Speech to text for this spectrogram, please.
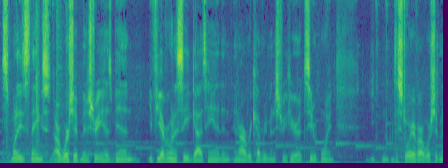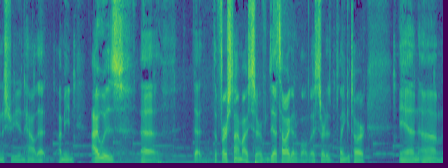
it's one of these things. Our worship ministry has been. If you ever want to see God's hand in, in our recovery ministry here at Cedar Point, the story of our worship ministry and how that. I mean, I was. Uh, that the first time I served, that's how I got involved. I started playing guitar, and um,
